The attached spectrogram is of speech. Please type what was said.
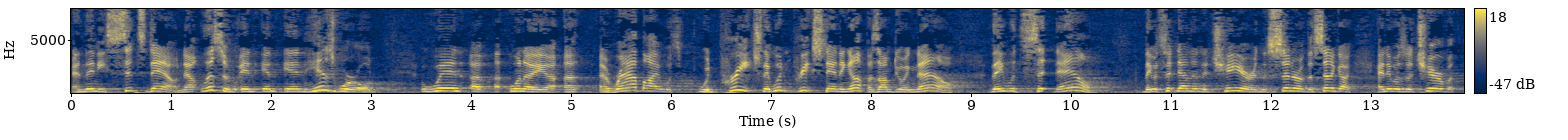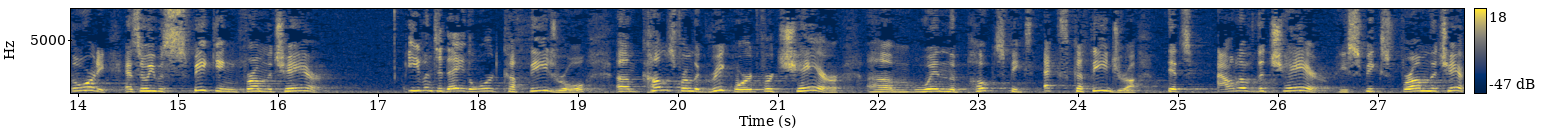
and then he sits down. Now, listen, in, in, in his world, when a, when a, a, a rabbi was, would preach, they wouldn't preach standing up as I'm doing now. They would sit down. They would sit down in a chair in the center of the synagogue, and it was a chair of authority. And so he was speaking from the chair. Even today, the word cathedral um, comes from the Greek word for chair. Um, when the Pope speaks ex cathedra, it's out of the chair. He speaks from the chair.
